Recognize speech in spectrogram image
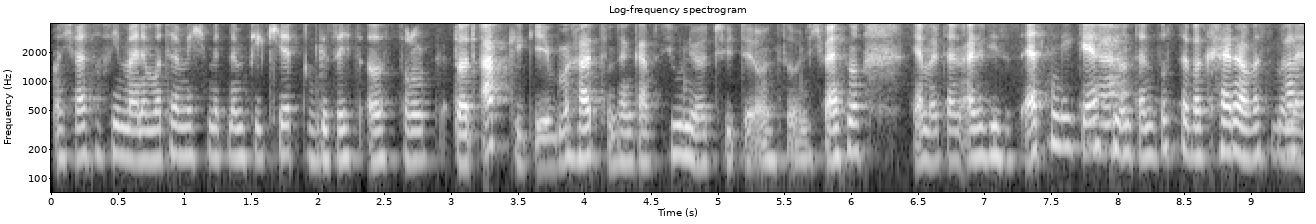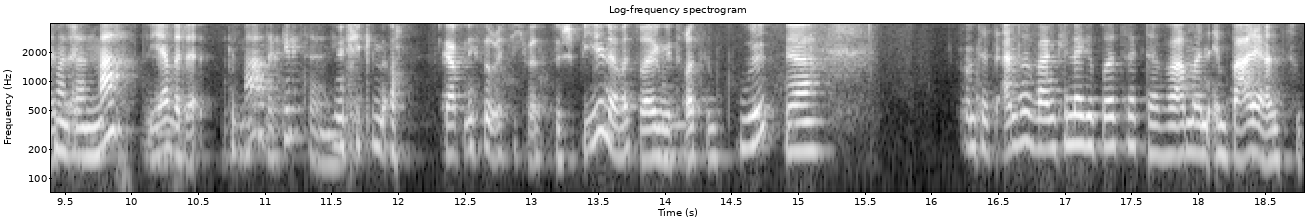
Und ich weiß noch, wie meine Mutter mich mit einem pikierten Gesichtsausdruck dort abgegeben hat. Und dann gab es Junior-Tüte und so. Und ich weiß noch, wir haben halt dann alle dieses Essen gegessen Ja. und dann wusste aber keiner, was man, Was man dann macht. Ja, aber da, das macht, da gibt es ja nichts. genau. Es gab nicht so richtig was zu spielen, aber es war irgendwie trotzdem cool. Ja. Und das andere war ein Kindergeburtstag, da war man im Badeanzug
